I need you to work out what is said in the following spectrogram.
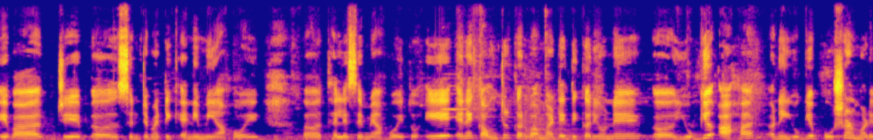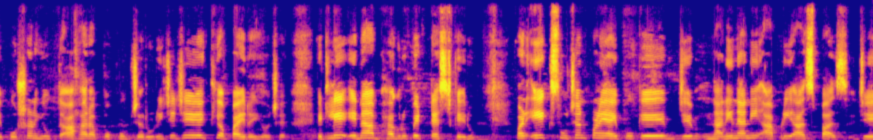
એવા જે સિન્ટેમેટિક એનિમિયા હોય થેલેસેમિયા હોય તો એ એને કાઉન્ટર કરવા માટે દીકરીઓને યોગ્ય આહાર અને યોગ્ય પોષણ મળે. પોષણયુક્ત આહાર આપવો ખૂબ જરૂરી છે જે જેથી અપાઈ રહ્યો છે. એટલે એના ભાગરૂપે ટેસ્ટ કર્યું. પણ એક સૂચન પણ એ આપ્યું કે જે નાની નાની આપણી આસપાસ જે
